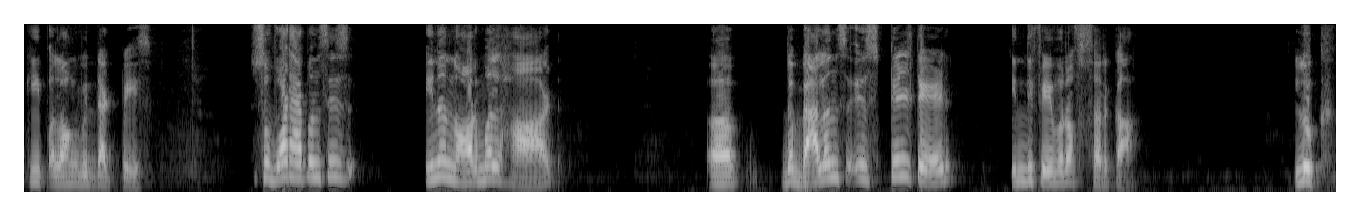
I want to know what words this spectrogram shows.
keep along with that pace. So, what happens is in a normal heart, uh, the balance is tilted in the favor of SERCA. Look,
